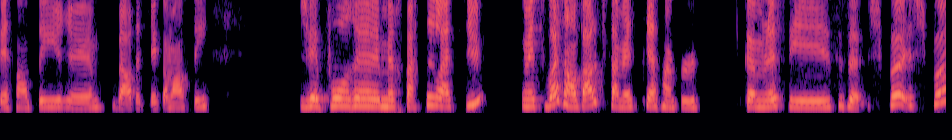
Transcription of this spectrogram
fait sentir, ben, en fait, qui a commencé. Je vais pouvoir euh, me repartir là-dessus. Mais tu vois, j'en parle puis ça me stresse un peu. Comme là, c'est c'est ça. Je suis pas, je suis pas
